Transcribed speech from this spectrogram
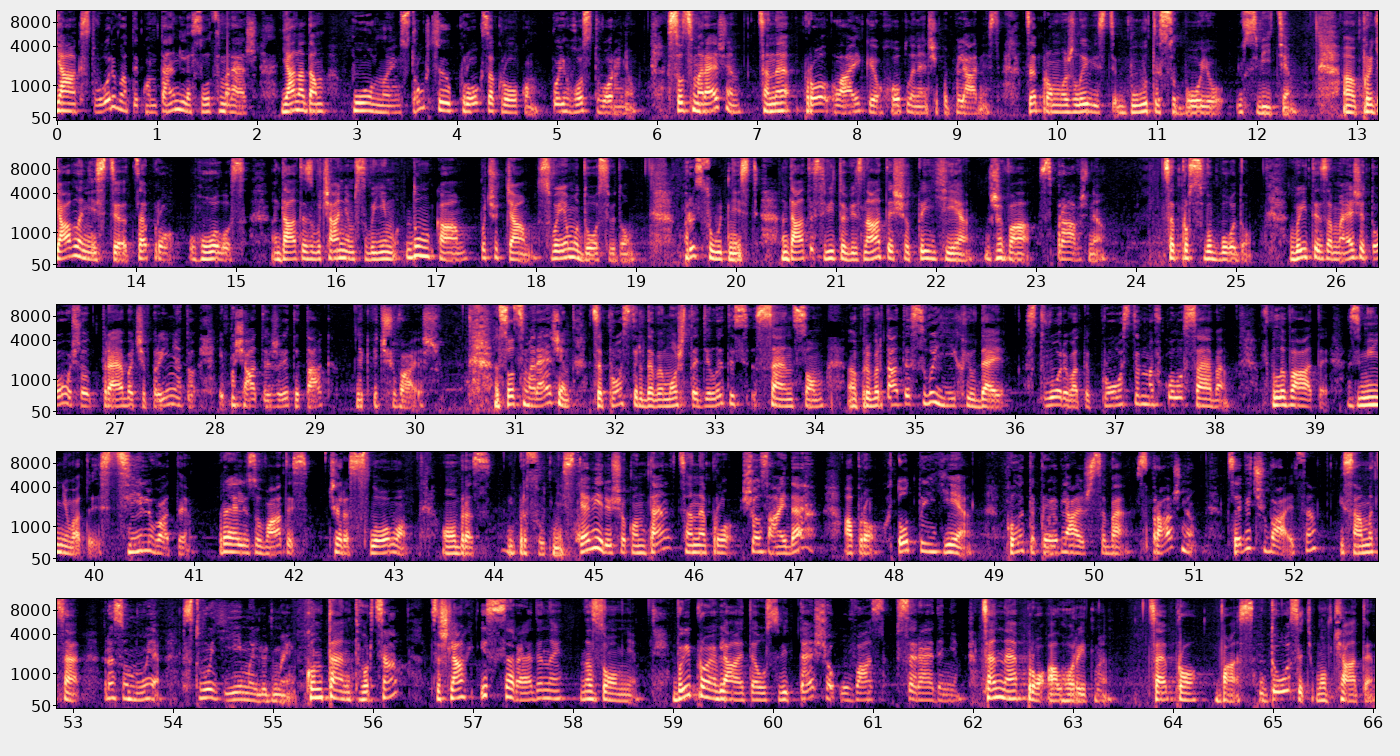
Як створювати контент для соцмереж? Я надам повну інструкцію крок за кроком по його створенню. Соцмережі це не про лайки, охоплення чи популярність, це про можливість бути собою у світі. Е, Проявленість це про голос, дати звучанням своїм думкам, почуттям, своєму досвіду, присутність, дати світові знати, що ти є жива, справжня. Це про свободу, вийти за межі того, що треба чи прийнято, і почати жити так, як відчуваєш. Соцмережі це простір, де ви можете ділитись сенсом, е, привертати своїх людей, створювати простір навколо себе, впливати, змінювати, зцілювати, реалізуватись через слово, образ і присутність. Я вірю, що контент це не про що зайде, а про хто ти є. Коли ти проявляєш себе справжньо, це відчувається, і саме це резонує з твоїми людьми. Контент творця це шлях із середини назовні. Ви проявляєте у світ те, що у вас всередині. Це не про алгоритми, це про вас. Досить мовчати.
